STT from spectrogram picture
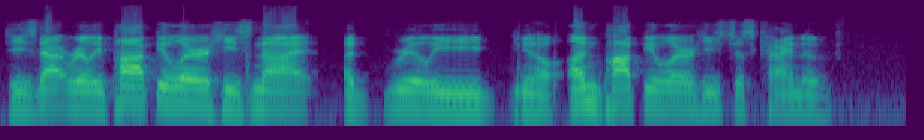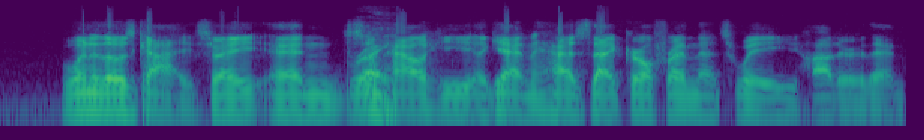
he's not really popular. He's not a really you know unpopular he's just kind of one of those guys right and Right. somehow he again has that girlfriend that's way hotter than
